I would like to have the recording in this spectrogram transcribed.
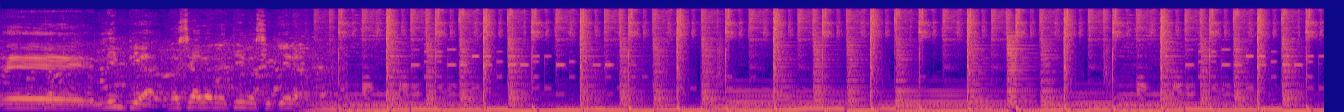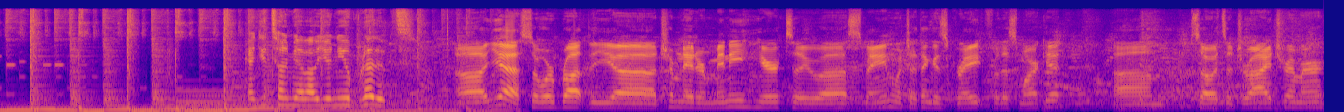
eh, limpia, no se ha derretido siquiera. Can you tell me about your new products? Uh, yeah, so we brought the uh, Terminator Mini here to uh, Spain, which I think is great for this market. Um, so it's a dry trimmer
